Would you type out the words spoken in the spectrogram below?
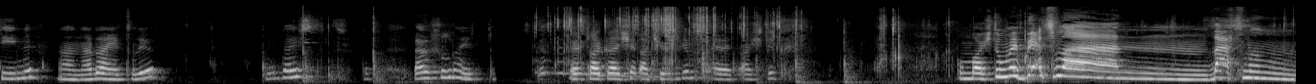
şeyini. Ha, nereden yırtılıyor? İşte çıktı. Ben şuradan yırttım. Evet arkadaşlar açabildim. Evet açtık. Bunu açtım ve Batman! Batman!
